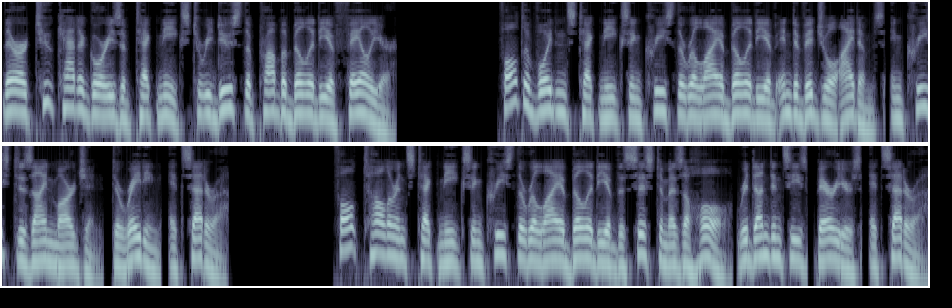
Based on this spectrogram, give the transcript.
There are two categories of techniques to reduce the probability of failure. Fault avoidance techniques increase the reliability of individual items increased design margin, derating, etc. Fault tolerance techniques increase the reliability of the system as a whole redundancies, barriers, etc.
